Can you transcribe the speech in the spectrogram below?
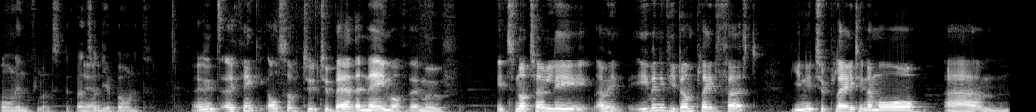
own influence. It depends Yeah. on the opponent. And it's, I think also to, to bear the name of the move, it's not only, I mean, even if you don't play it first, you need to play it in a more, um,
